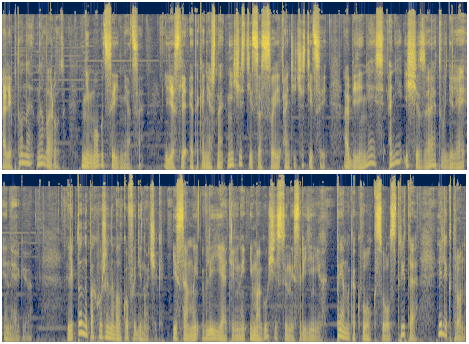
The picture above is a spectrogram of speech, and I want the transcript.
а лептоны, наоборот, не могут соединяться. Если это, конечно, не частица со своей античастицей, объединяясь, они исчезают, выделяя энергию. Лептоны похожи на волков-одиночек, и самый влиятельный и могущественный среди них, прямо как волк с Уолл-стрита, электрон,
